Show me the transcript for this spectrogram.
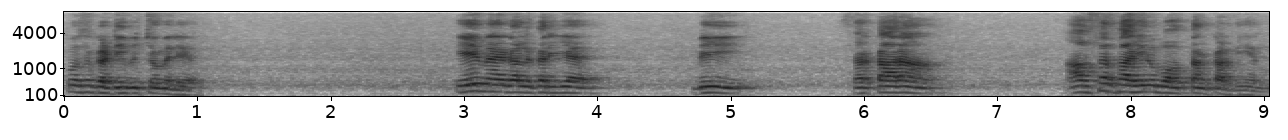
ਕੁਝ ਗੱਡੀ ਵਿੱਚੋਂ ਮਿਲਿਆ। ਇਹ ਮੈਂ ਗੱਲ ਕਰੀ ਹੈ ਵੀ ਸਰਕਾਰਾਂ ਅਫਸਰਸ਼ਾਹੀ ਨੂੰ ਬਹੁਤ ਤੰਗ ਕਰਦੀਆਂ ਨੇ।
